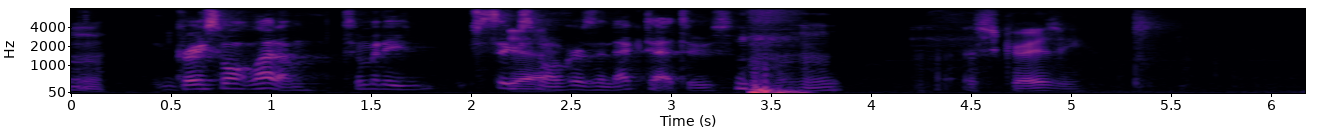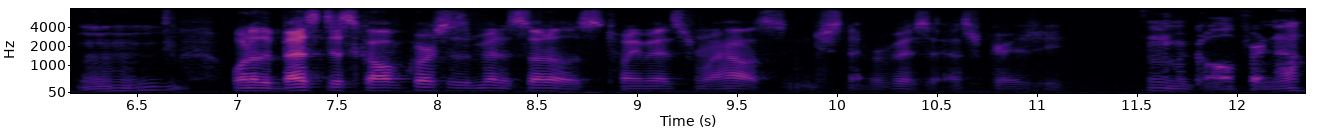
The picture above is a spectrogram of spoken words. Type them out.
Hmm. Grace won't let him. Too many stick Yeah. smokers and neck tattoos. Mm-hmm. That's crazy. Mhm. One of the best disc golf courses in Minnesota is 20 minutes from my house. And you just never visit. That's crazy. I'm a golfer now.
